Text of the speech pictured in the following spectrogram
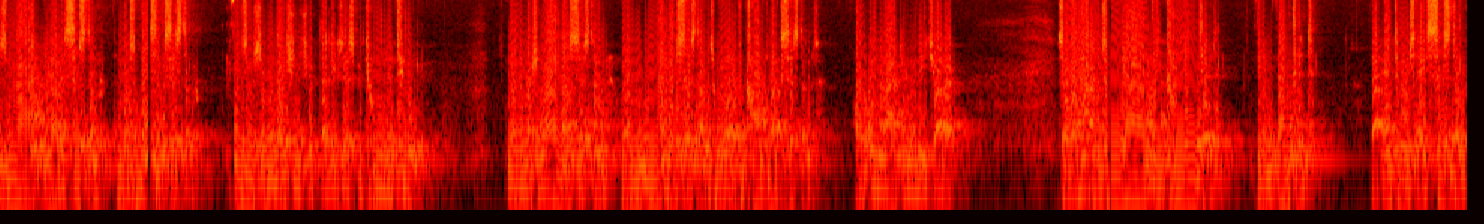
is not, you have a system. The most basic system, because there's a relationship that exists between the two when the machine learning system, we when number systems, we have complex systems all interacting with each other. So what happens when we have the created, the invented, that enters a system,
